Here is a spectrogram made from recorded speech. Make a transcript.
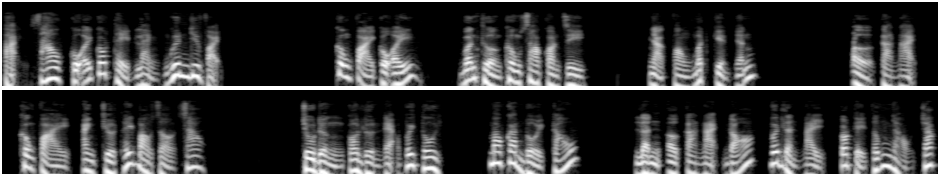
Tại sao cô ấy có thể lành nguyên như vậy? Không phải cô ấy, vẫn thường không sao còn gì. Nhạc phòng mất kiên nhẫn. Ở cả nại, không phải anh chưa thấy bao giờ sao? Chú đừng có lườn lẹo với tôi. Mau ca nổi cáo Lần ở cả nại đó với lần này có thể giống nhau chắc.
